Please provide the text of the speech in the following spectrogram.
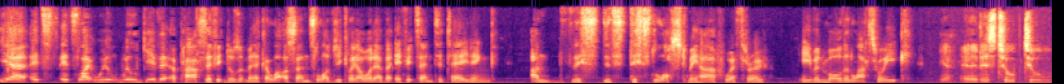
Yeah, it's it's like we'll we'll give it a pass if it doesn't make a lot of sense logically or whatever, if it's entertaining. And this this this lost me halfway through, even more than last week. Yeah, and it is two two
